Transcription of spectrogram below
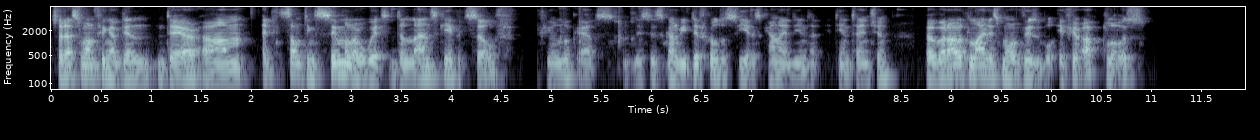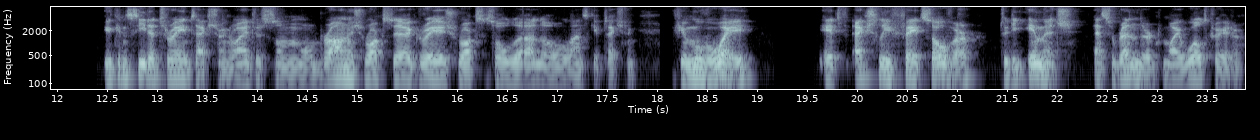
So that's one thing I've done there. Um, I did something similar with the landscape itself. if you look at this, is going to be difficult to see. It's kind of the, the intention, but without light, it's more visible. If you're up close, you can see the terrain texturing, right? There's some more brownish rocks there, grayish rocks. It's all the, the whole landscape texturing. If you move away, it actually fades over to the image as rendered by World Creator.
